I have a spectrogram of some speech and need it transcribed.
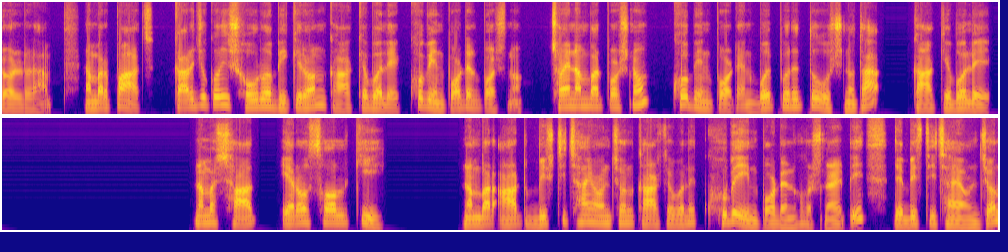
ডলড্রাম। নাম্বার পাঁচ, কার্যকরী সৌর বিকিরণ কাকে বলে? খুব ইম্পর্টেন্ট প্রশ্ন। ছয় নাম্বার প্রশ্ন, খুব ইম্পর্টেন্ট বৈপরীত্য উষ্ণতা কাকে বলে? নাম্বার সাত, এরোসল কি? নাম্বার আট, বৃষ্টি ছায় অঞ্চল কাকে বলে? খুবই ইম্পর্টেন্ট প্রশ্ন এটি, যে বৃষ্টি ছায় অঞ্চল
